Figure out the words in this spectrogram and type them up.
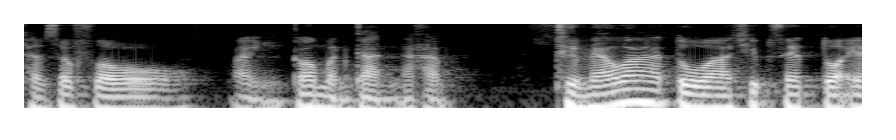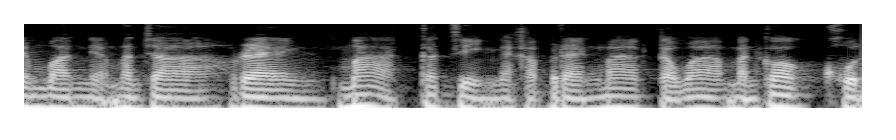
TensorFlow อะไรอย่างนี้ก็เหมือนกันนะครับ ถึงแม้ว่าตัวชิปเซตตัว M1 เนี่ยมันจะแรงมากก็จริงนะครับ แรงมากแต่ว่ามันก็คน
